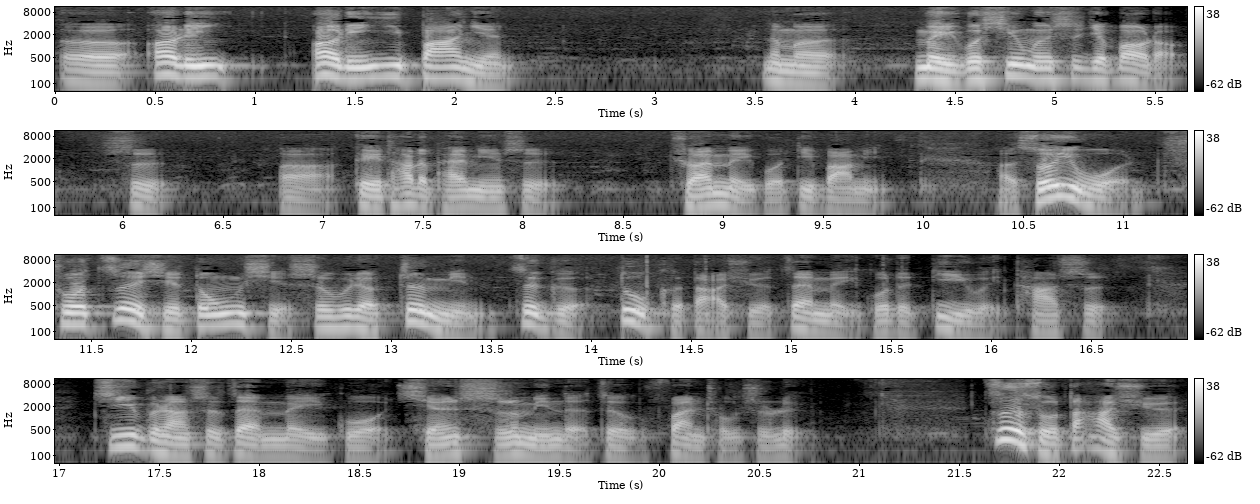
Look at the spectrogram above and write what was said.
呃，二零二零一八年，那么美国新闻世界报道是啊，给他的排名是。全美国第八名，啊，所以我说这些东西是为了证明这个杜克大学在美国的地位，它是基本上是在美国前十名的这个范畴之内。这所大学，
